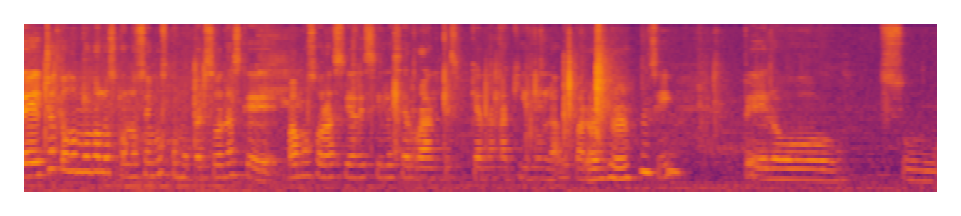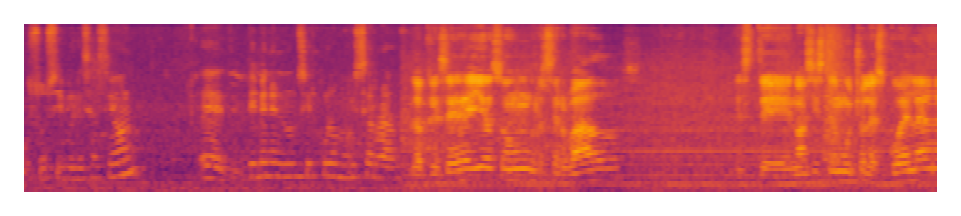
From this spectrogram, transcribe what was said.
De hecho, todo el mundo los conocemos como personas que, vamos ahora sí a decirles errantes, que andan aquí de un lado para otro, ¿sí? Pero su, su civilización, eh, viven en un círculo muy cerrado. Lo que sé de ellos son reservados, este, no asisten mucho a la escuela,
